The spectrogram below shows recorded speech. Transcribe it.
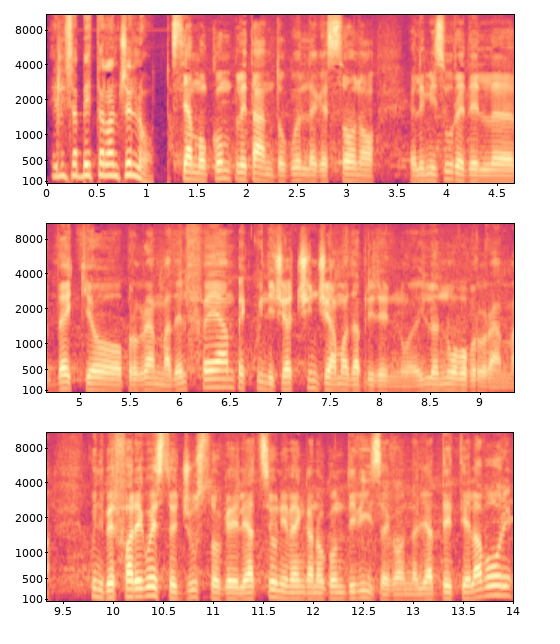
Elisabetta Lancellotto. Stiamo completando quelle che sono le misure del vecchio programma del FEAMP e quindi ci accingiamo ad aprire il nuovo, il nuovo programma. Quindi per fare questo è giusto che le azioni vengano condivise con gli addetti ai lavori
